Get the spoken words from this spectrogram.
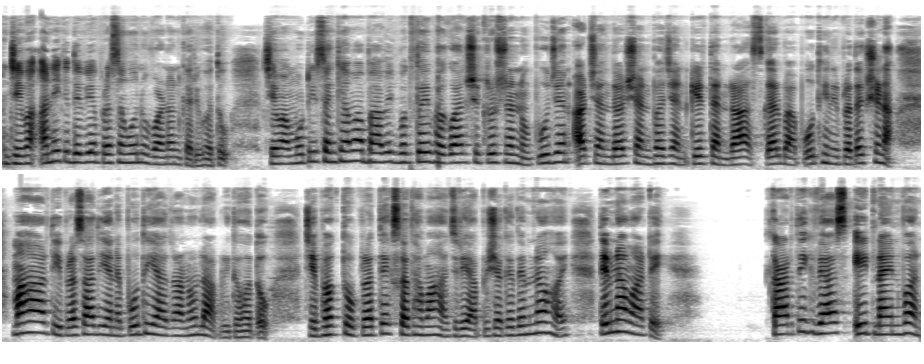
જેવા અનેક દિવ્ય પ્રસંગોનું વર્ણન કર્યું હતું. જેમાં મોટી સંખ્યામાં ભાવિક ભક્તોએ ભગવાન શ્રી કૃષ્ણનું પૂજન, અર્ચન, દર્શન, ભજન, કીર્તન, રાસ, ગરબા, પોથીની પ્રદક્ષિણા, મહાઆરતી, પ્રસાદી અને પોથીયાત્રાનો લાભ લીધો હતો. જે ભક્તો પ્રત્યક્ષ કથામાં હાજરી આપી શકે તેમ ન હોય, તેમના માટે Kartik Vyas at nine one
